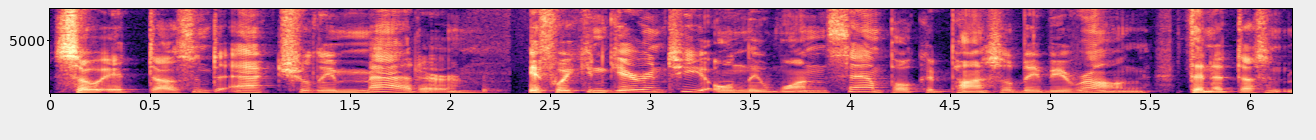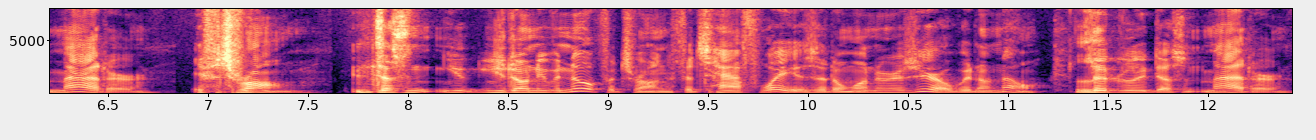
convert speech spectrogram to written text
So it doesn't actually matter. If we can guarantee only one sample could possibly be wrong, then it doesn't matter if it's wrong. It doesn't, you, you don't even know if it's wrong. If it's halfway, is it a one or a zero? We don't know. Literally doesn't matter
